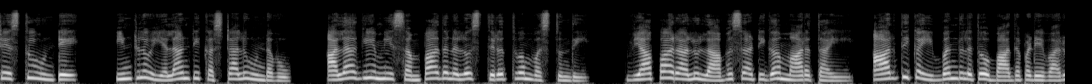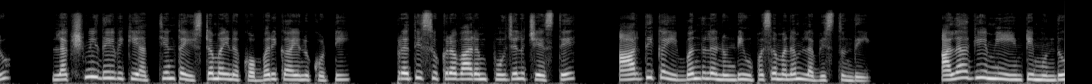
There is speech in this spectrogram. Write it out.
చేస్తూ ఉంటే ఇంట్లో ఎలాంటి కష్టాలు ఉండవు. అలాగే మీ సంపాదనలో స్థిరత్వం వస్తుంది. వ్యాపారాలు లాభసాటిగా మారతాయి. ఆర్థిక ఇబ్బందులతో బాధపడేవారు లక్ష్మీదేవికి అత్యంత ఇష్టమైన కొబ్బరికాయను కొట్టి ప్రతి శుక్రవారం పూజలు చేస్తే ఆర్థిక ఇబ్బందుల నుండి ఉపశమనం లభిస్తుంది. అలాగే మీ ఇంటి ముందు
